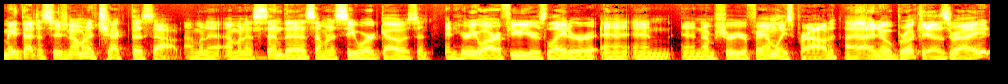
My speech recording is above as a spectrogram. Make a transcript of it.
made that decision. I'm going to check this out. I'm gonna I'm gonna send this. I'm going to see where it goes. And and here you are a few years later, and and, and I'm sure your family's proud. I, I know Brooke is right.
